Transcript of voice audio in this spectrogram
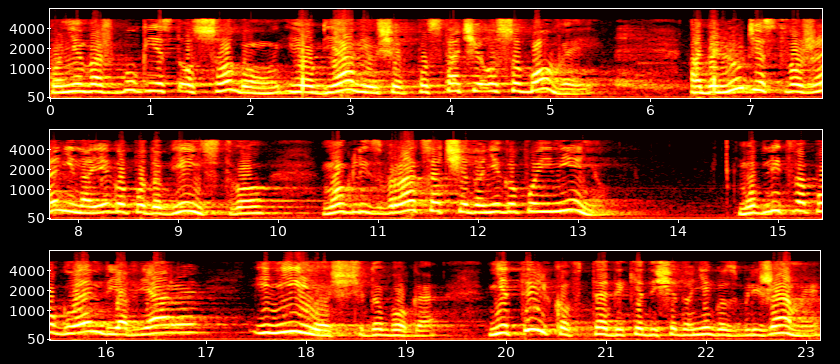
ponieważ Bóg jest osobą i objawił się w postaci osobowej, aby ludzie stworzeni na Jego podobieństwo mogli zwracać się do Niego po imieniu. Modlitwa pogłębia wiarę i miłość do Boga. Nie tylko wtedy, kiedy się do Niego zbliżamy,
